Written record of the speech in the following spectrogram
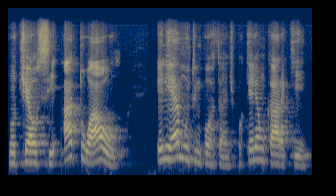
no Chelsea atual, ele é muito importante, porque ele é um cara que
